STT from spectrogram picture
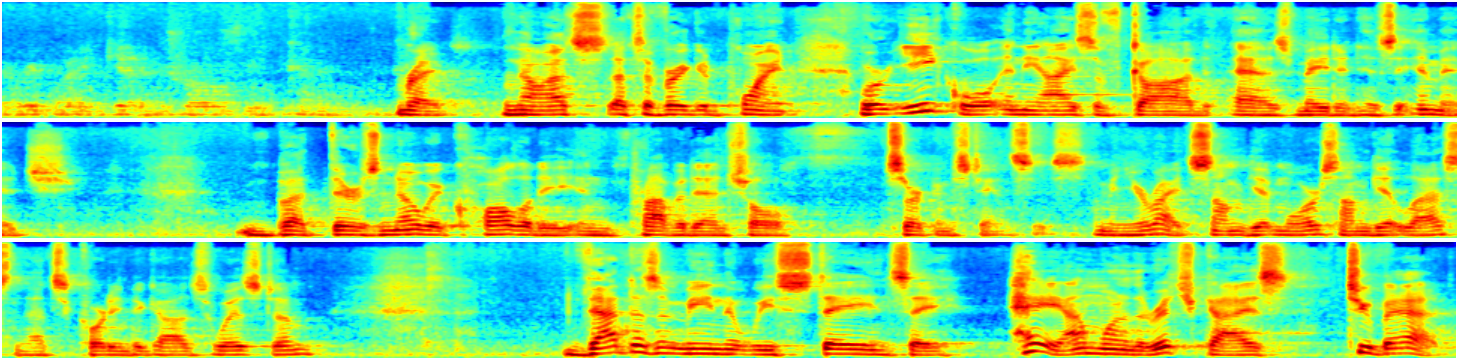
everybody get a trophy kind of Right. No, that's, that's a very good point. We're equal in the eyes of God as made in his image, but there's no equality in providential circumstances. I mean, you're right. Some get more, some get less, and that's according to God's wisdom. That doesn't mean that we stay and say, hey, I'm one of the rich guys, too bad.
